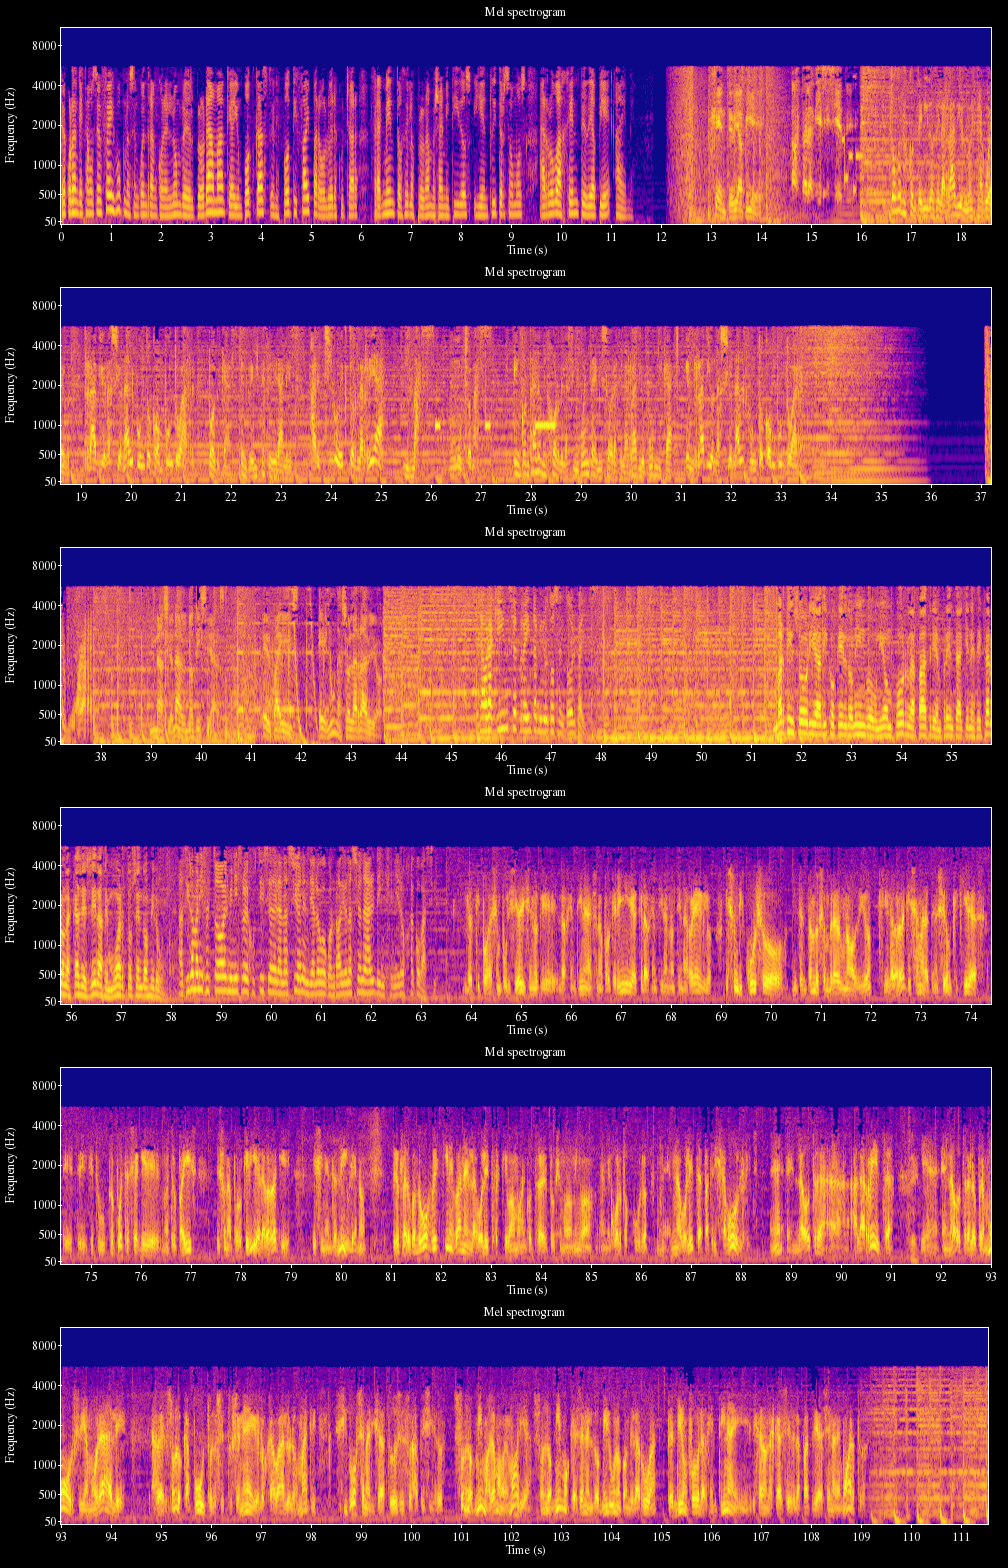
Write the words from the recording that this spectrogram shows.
Recuerden que estamos en Facebook, nos encuentran con el nombre del programa, que hay un podcast en Spotify para volver a escuchar fragmentos de los programas ya emitidos y en Twitter somos arroba gente de a pie AM. Gente de a pie. Hasta las 17 todos los contenidos de la radio en nuestra web, radionacional.com.ar. Podcast, entrevistas federales, archivo Héctor Larrea y más, mucho más. Encontrá lo mejor de las 50 emisoras de la radio pública en radionacional.com.ar. Nacional Noticias. El país en una sola radio ahora 15, 30 minutos en todo el país. Martín Soria dijo que el domingo Unión por la Patria enfrenta a quienes dejaron las calles llenas de muertos en 2001. Así lo manifestó el ministro de Justicia de la Nación en diálogo con Radio Nacional de ingeniero Jacobasi los tipos hacen publicidad diciendo que la Argentina es una porquería, que la Argentina no tiene arreglo. Es un discurso intentando sembrar un odio que la verdad que llama la atención, que quieras este, que tu propuesta sea que nuestro país es una porquería, la verdad que es inentendible, ¿no? Pero claro, cuando vos ves quiénes van en las boletas que vamos a encontrar el próximo domingo en el cuarto oscuro, en una boleta Patricia Bullrich, ¿eh? en la otra a, a la reta, en, la otra López Murphy, a Morales. A ver, son los Caputos, los Estucenegros, los Caballos, los Macri. Si vos analizás todos esos apellidos, son los mismos, hagamos memoria, son los mismos que allá en el 2001 con De la Rúa prendieron fuego a la Argentina y dejaron las calles de la patria llenas de muertos.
